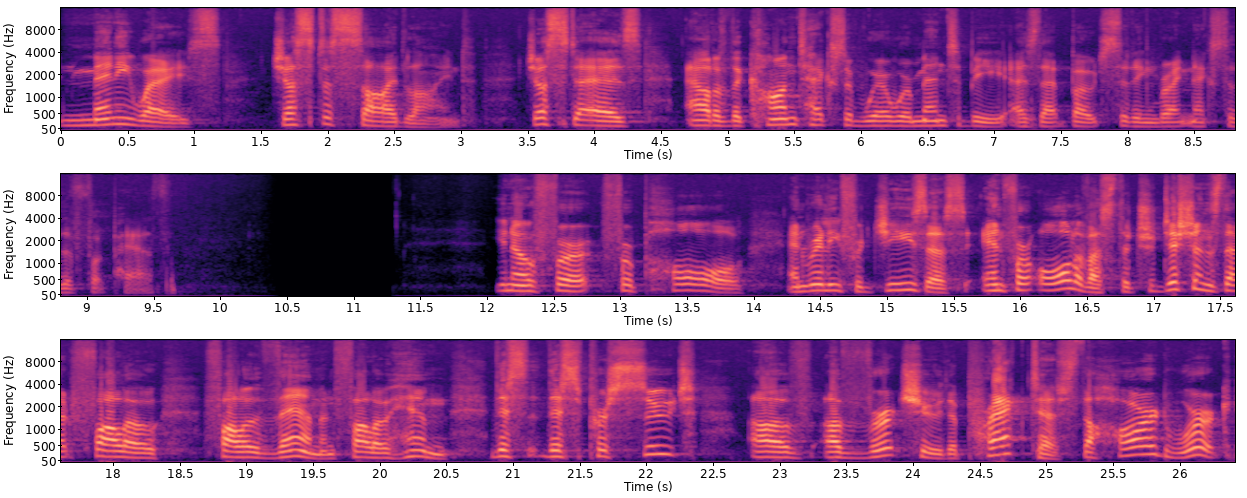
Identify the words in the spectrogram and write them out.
in many ways just as sidelined, just as out of the context of where we're meant to be as that boat sitting right next to the footpath. You know, for, for Paul, and really for Jesus and for all of us, the traditions that follow, follow them and follow him. This, this pursuit of, of virtue, the practice, the hard work,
